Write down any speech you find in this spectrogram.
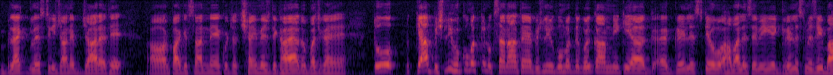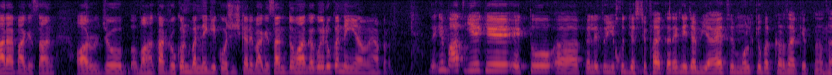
بلیک لسٹ کی جانب جا رہے تھے اور پاکستان نے کچھ اچھا امیج دکھایا تو بچ گئے ہیں۔ تو کیا پچھلی حکومت کے نقصانات ہیں؟ پچھلی حکومت نے کوئی کام نہیں کیا گرے لسٹ کے حوالے سے بھی گرے لسٹ میں سے بھی باہر ہے پاکستان اور جو وہاں کا رکن بننے کی کوشش کرے پاکستان تو وہاں کا کوئی رکن نہیں ہے یہاں پر۔ دیکھیں بات یہ کہ ایک تو پہلے تو یہ خود جسٹیفائی کریں کہ جب یہ آئے تھے ملک کے اوپر قرضہ کتنا تھا۔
